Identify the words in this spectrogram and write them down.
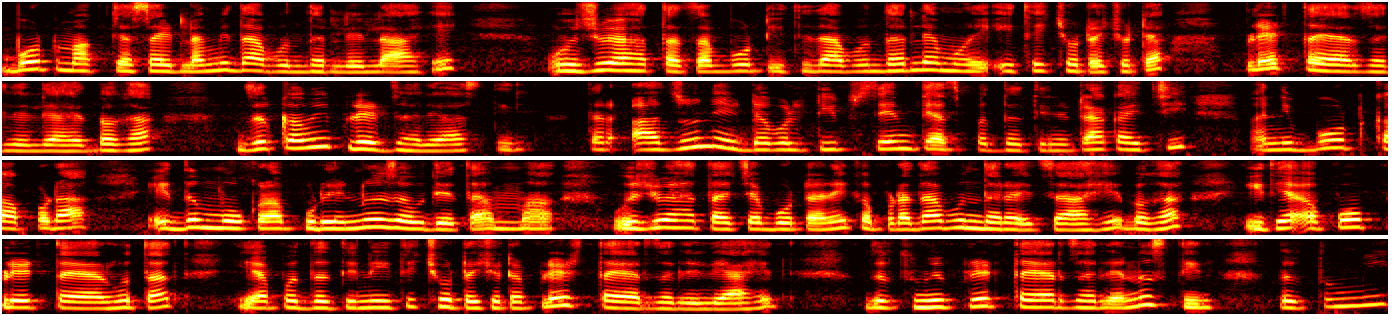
बोट मागच्या साईडला मी दाबून धरलेला आहे. उजव्या हाताचा बोट इथे दाबून धरल्यामुळे इथे छोट्या छोट्या प्लेट तयार झालेल्या आहेत. बघा जर कमी प्लेट झाल्या असतील तर अजून एक डबल टीप सेम त्याच पद्धतीने टाकायची. आणि बोट कापडा एकदम मोकळा पुढे न जाऊ देता मा उजव्या हाताच्या बोटाने कपडा दाबून धरायचा आहे. बघा इथे आपोआप प्लेट तयार होतात. या पद्धतीने इथे छोट्या छोट्या प्लेट्स तयार झालेल्या आहेत. जर तुम्ही प्लेट तयार झाल्या नसतील तर तुम्ही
